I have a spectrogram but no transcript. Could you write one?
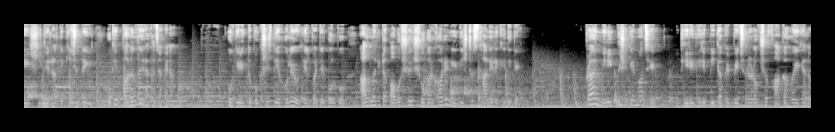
এই শীতের রাতে কিছুতেই ওকে বারান্দায় রাখা যাবে না। অতিরিক্ত বকশিস দিয়ে হলেও হেল্পারদের বলব, আলমারিটা অবশ্যই শোবার ঘরে নির্দিষ্ট স্থানে রেখে দিতে। প্রায় মিনিট বিশেকের মাঝে ধীরে ধীরে পিক পেছনের অংশ ফাঁকা হয়ে গেল।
